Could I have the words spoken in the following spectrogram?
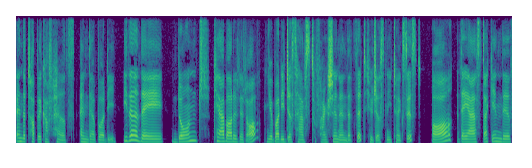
in the topic of health and their body. Either they don't care about it at all, your body just has to function and that's it, you just need to exist, or they are stuck in this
